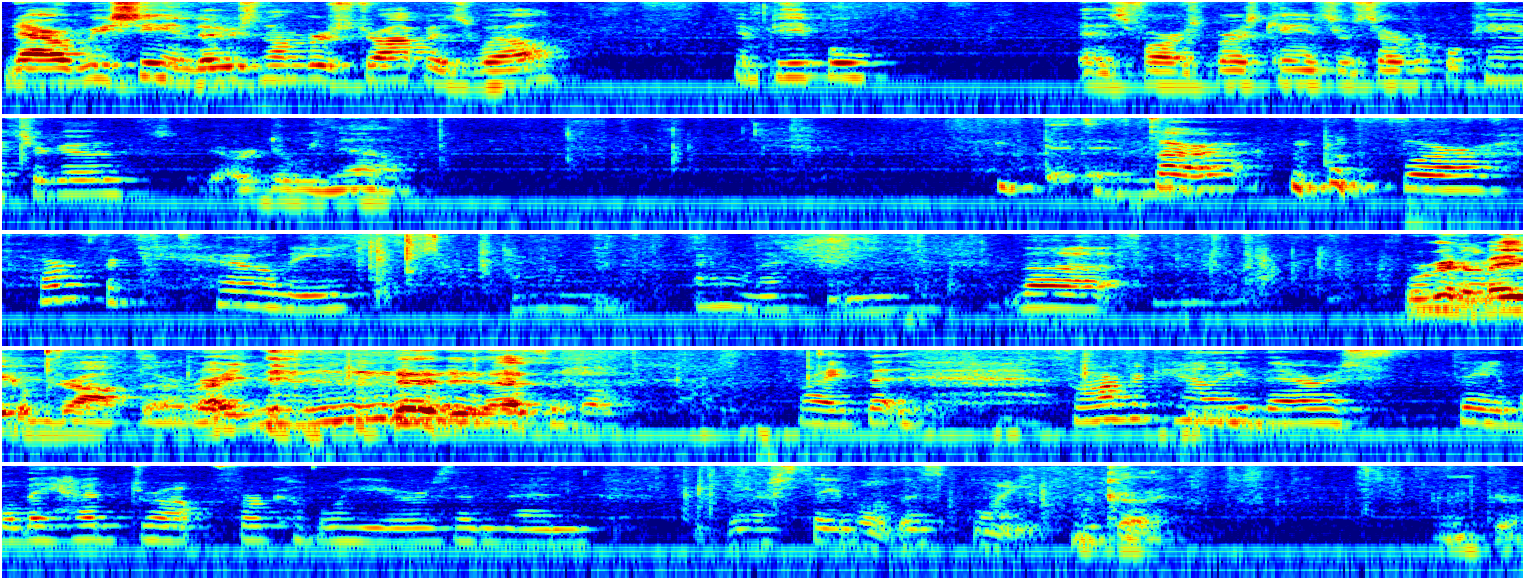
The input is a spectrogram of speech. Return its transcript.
Now, are we seeing those numbers drop as well in people as far as breast cancer, cervical cancer goes, or do we know? For for Harford County, Um, I don't actually know. the We're going to make them drop, though, right? Mm-hmm. That's, right the for Harford County they're stable. They had dropped for a couple of years and then they're stable at this point. okay. Okay.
